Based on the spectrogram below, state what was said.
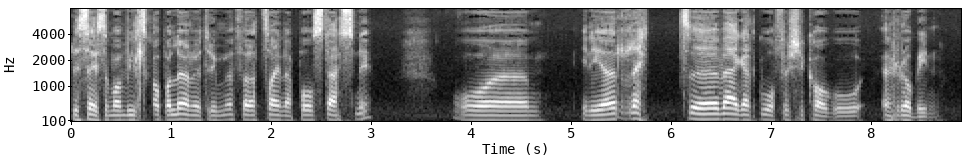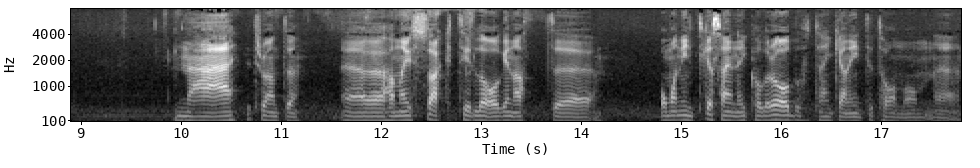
det sägs att man vill skapa löneutrymme för att signa på Stasny. Och eh, är det rätt eh, väg att gå för Chicago, Robin? Nej, det tror jag inte. Eh, han har ju sagt till lagen att eh, om han inte ska signa i Colorado så tänker han inte ta någon, eh,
